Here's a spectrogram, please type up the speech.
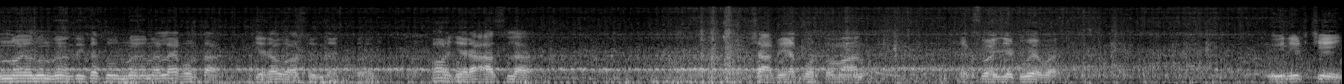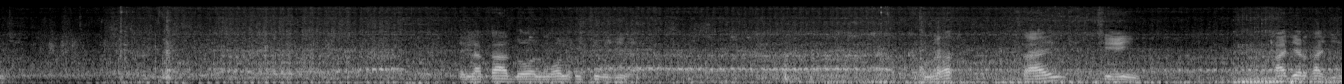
উন্নয়ন উন্নয়ন দিতা তো উন্নয়ন এলাকা করতা যেরাও আসেন দায়িত্ব যারা আসলা সাবেক বর্তমান এক্স ওয়াই জেড এবার উই নিড চেঞ্জ এলাকা দল মল কিছু বুঝি না। আমরা চাই চেঞ্জ কাজের কাজই।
